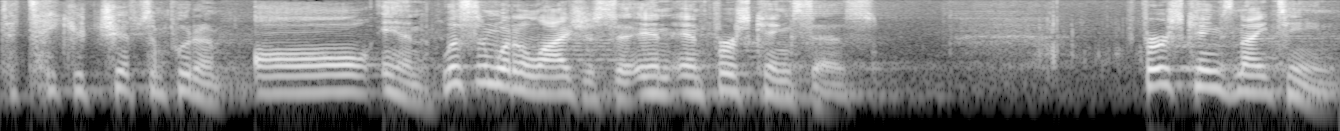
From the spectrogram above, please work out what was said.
to take your chips and put them all in. Listen what Elijah said, and, and 1 Kings says. 1 Kings 19.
